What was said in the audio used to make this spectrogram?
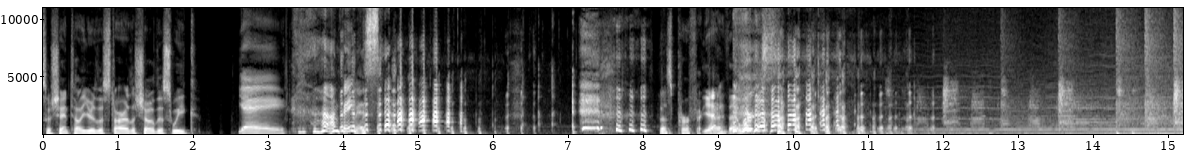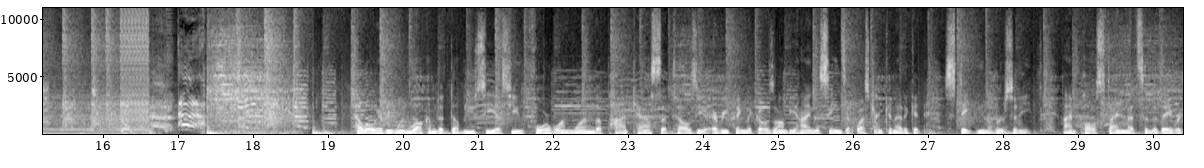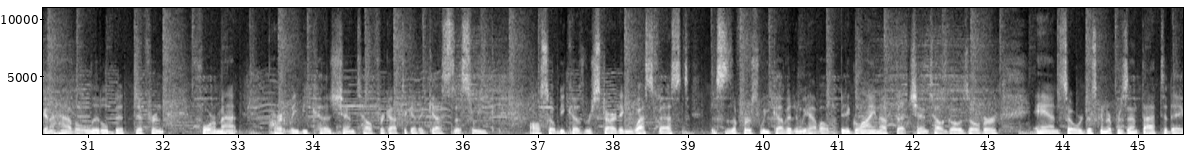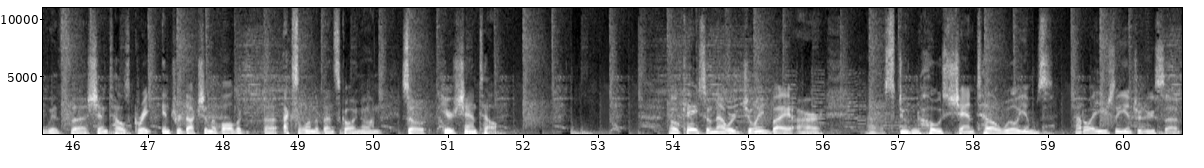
So, Chantel, you're the star of the show this week. Yay. I'm famous. That's perfect. Yeah, right? that works. Hello, everyone. Welcome to WCSU 411, the podcast that tells you everything that goes on behind the scenes at Western Connecticut State University. I'm Paul Steinmetz, and today we're going to have a little bit different format, partly because Chantel forgot to get a guest this week. Also, because we're starting Westfest. This is the first week of it, and we have a big lineup that Chantel goes over. And so we're just going to present that today with uh, Chantel's great introduction of all the uh, excellent events going on. So here's Chantel. Okay, so now we're joined by our uh, student host, Chantel Williams. How do I usually introduce that?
